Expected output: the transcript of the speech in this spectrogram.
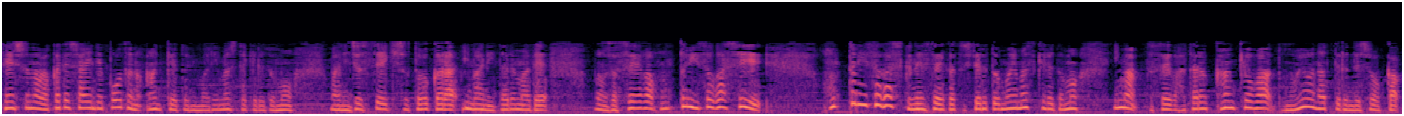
先週の若手社員レポートのアンケートにもありましたけれども、まあ、20世紀初頭から今に至るまで、女性は本当に忙しい、本当に忙しくね、生活していると思いますけれども、今、女性が働く環境はどのようになっているんでしょうか。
